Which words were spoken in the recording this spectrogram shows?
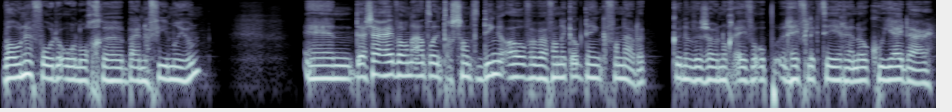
wonen. Voor de oorlog bijna 4 miljoen. En daar zei hij wel een aantal interessante dingen over waarvan ik ook denk van nou, dat kunnen we zo nog even op reflecteren. En ook hoe jij daar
